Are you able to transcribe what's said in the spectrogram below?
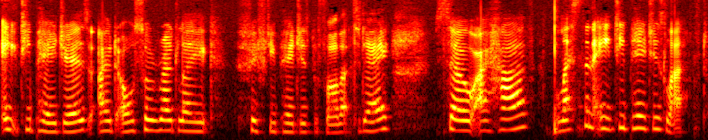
80 pages. I'd also read like 50 pages before that today. So I have less than 80 pages left.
